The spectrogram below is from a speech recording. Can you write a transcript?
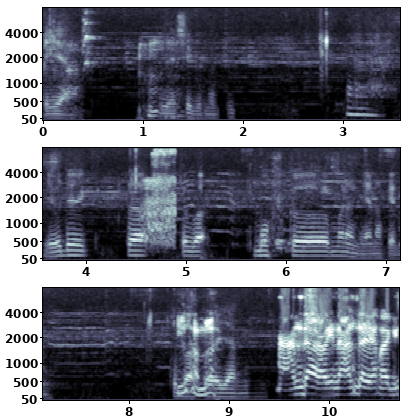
iya Hmm. iya sih benar ah, ya udah kita coba move ke mana nih enaknya nih coba Ilham ke lah. yang Nanda kali Nanda yang lagi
